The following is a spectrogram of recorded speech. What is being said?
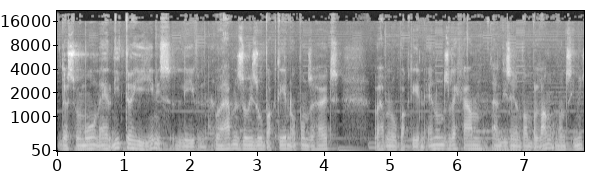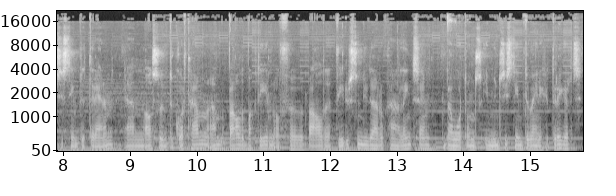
Dus we mogen eigenlijk niet te hygiënisch leven. We hebben sowieso bacteriën op onze huid. We hebben ook bacteriën in ons lichaam en die zijn van belang om ons immuunsysteem te trainen. En als we een tekort hebben aan bepaalde bacteriën of uh, bepaalde virussen die daar ook aan gelinkt zijn, dan wordt ons immuunsysteem te weinig getriggerd.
